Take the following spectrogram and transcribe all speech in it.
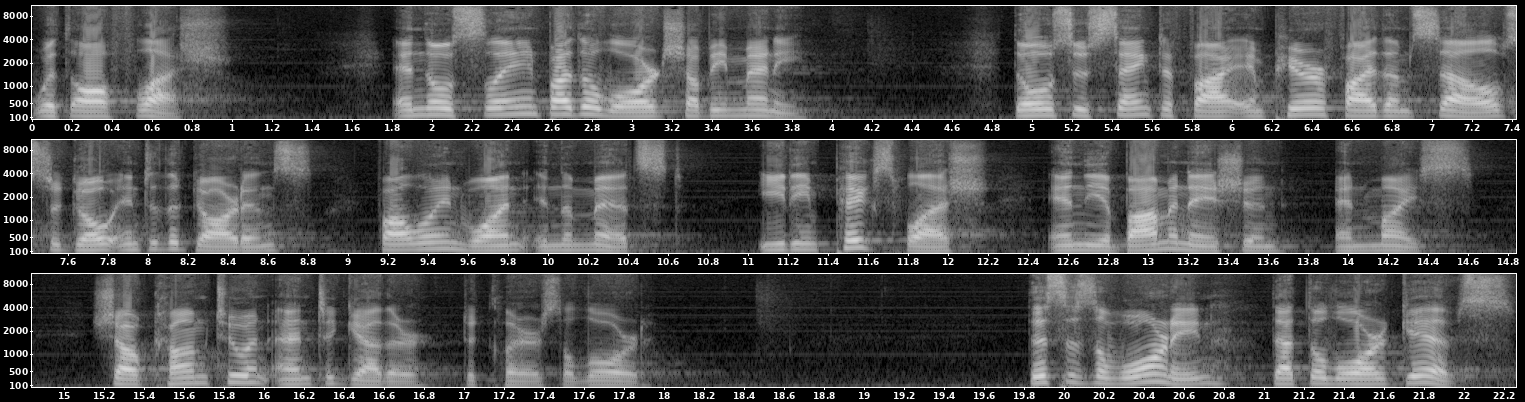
with all flesh. And those slain by the Lord shall be many. Those who sanctify and purify themselves to go into the gardens, following one in the midst, eating pig's flesh and the abomination and mice, shall come to an end together, declares the Lord. This is the warning that the Lord gives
